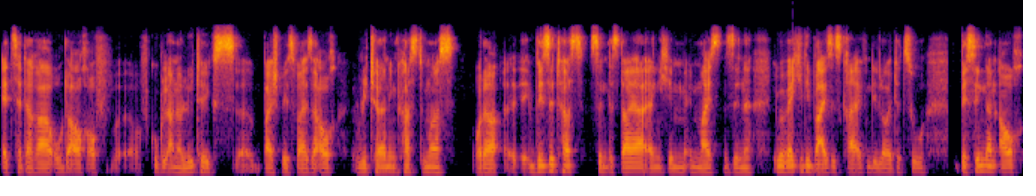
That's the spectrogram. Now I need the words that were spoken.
etc. Oder auch auf, auf Google Analytics äh, beispielsweise auch Returning Customers oder Visitors sind es da ja eigentlich im, im meisten Sinne. Über welche Devices greifen die Leute zu? Bis hin dann auch,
